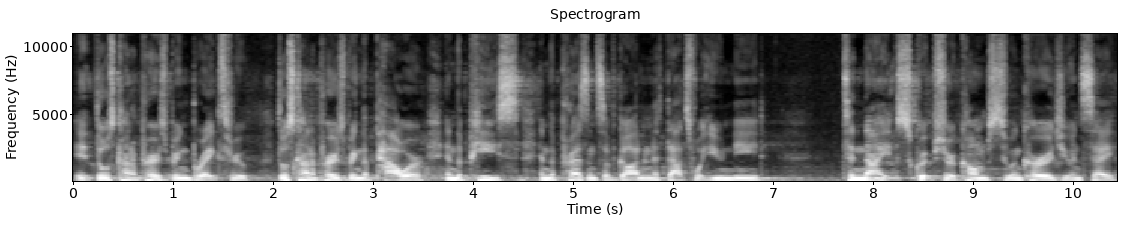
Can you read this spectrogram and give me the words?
It, those kind of prayers bring breakthrough. Those kind of prayers bring the power and the peace and the presence of God. And if that's what you need, tonight, Scripture comes to encourage you and say,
